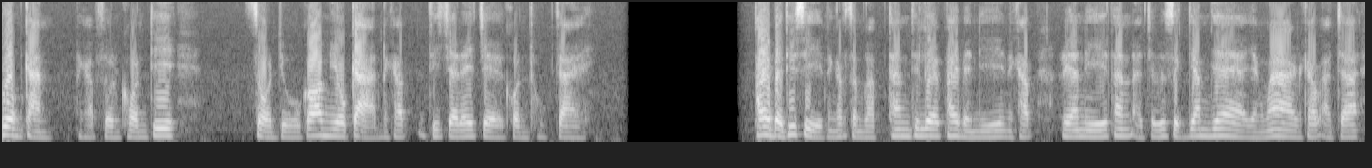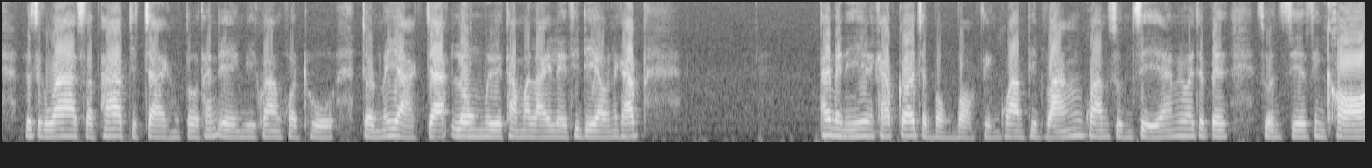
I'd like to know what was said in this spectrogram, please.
ร่วมกันนะครับ ส่วนคนที่โสดอยู่ก็มีโอกาสนะครับที่จะได้เจอคนถูกใจ พ่ใบที่4นะครับสำหรับท่านที่เลือกไพ่ใบนี้นะครับระยะนี้ท่านอาจจะรู้สึกย่ำแย่อย่างมากนะครับอาจจะรู้สึกว่าสภาพจิตใจของตัวท่านเองมีความหดหู่จนไม่อยากจะลงมือทำอะไรเลยทีเดียวนะครับไพ่ใบนี้นะครับก็จะบ่งบอกถึงความผิดหวังความสูญเสีย ไม่ว่าจะเป็นสูญเสียสิ่งของ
